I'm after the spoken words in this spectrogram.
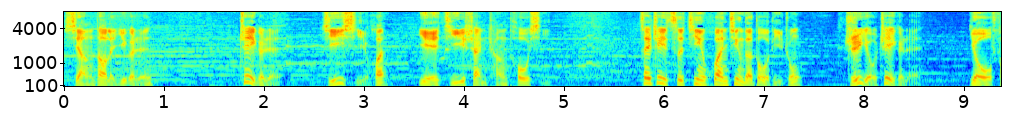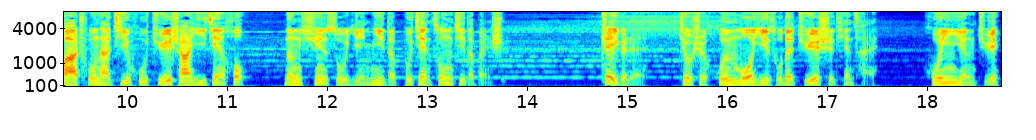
想到了一个人，这个人极喜欢也极擅长偷袭，在这次进幻境的斗帝中，只有这个人有发出那几乎绝杀一剑后。能迅速隐匿的不见踪迹的本事，这个人就是魂魔一族的绝世天才，魂影诀。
